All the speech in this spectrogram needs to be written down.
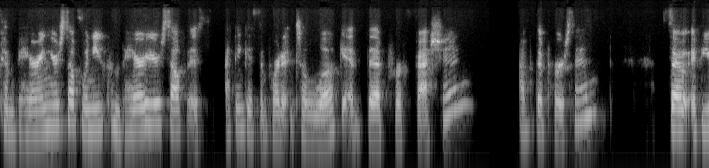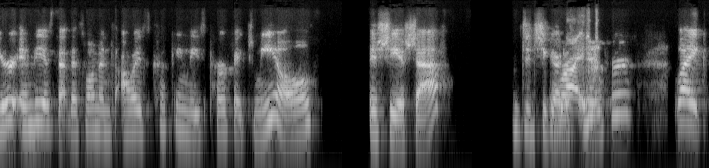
comparing yourself. When you compare yourself, is I think it's important to look at the profession of the person. So if you're envious that this woman's always cooking these perfect meals, is she a chef? Did she go right. to school for like,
